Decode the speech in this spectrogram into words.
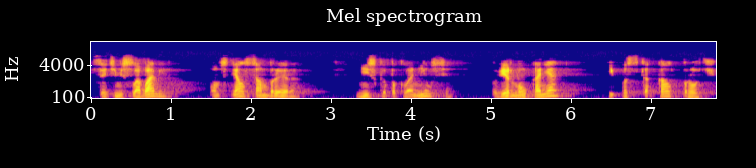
С этими словами он снял сомбреро, низко поклонился, повернул коня и поскакал прочь.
